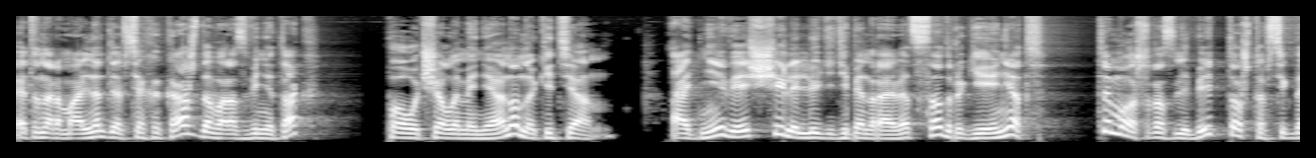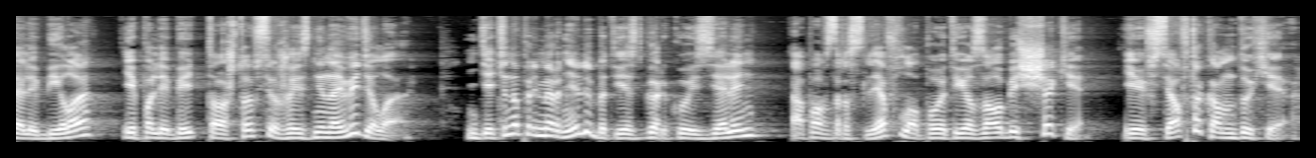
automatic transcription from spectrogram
Это нормально для всех и каждого, разве не так? Поучила меня Нанокитян. Одни вещи или люди тебе нравятся, другие нет. Ты можешь разлюбить то, что всегда любила, и полюбить то, что всю жизнь ненавидела. Дети, например, не любят есть горькую зелень, а повзрослев лопают её за обе щеки. И всё в таком духе.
